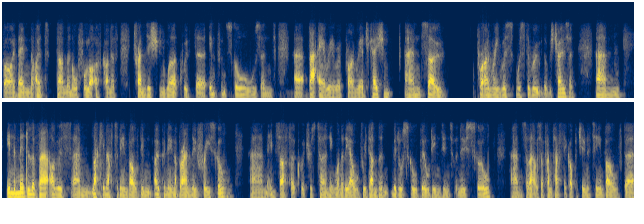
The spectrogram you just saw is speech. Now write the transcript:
By then, I'd done an awful lot of kind of transition work with the infant schools and uh, that area of primary education. And so, primary was was the route that was chosen. Um, in the middle of that, I was um, lucky enough to be involved in opening a brand new free school um, in Suffolk, which was turning one of the old redundant middle school buildings into a new school. Um, so that was a fantastic opportunity, involved uh,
